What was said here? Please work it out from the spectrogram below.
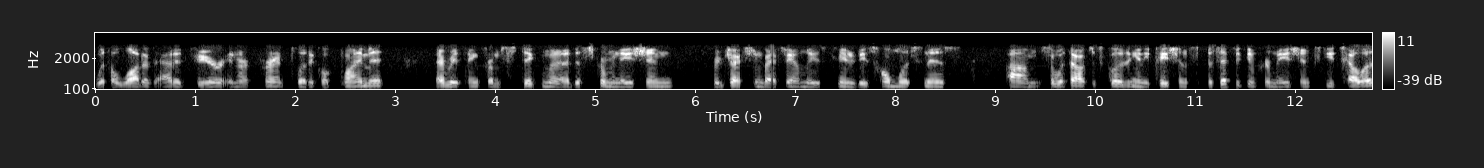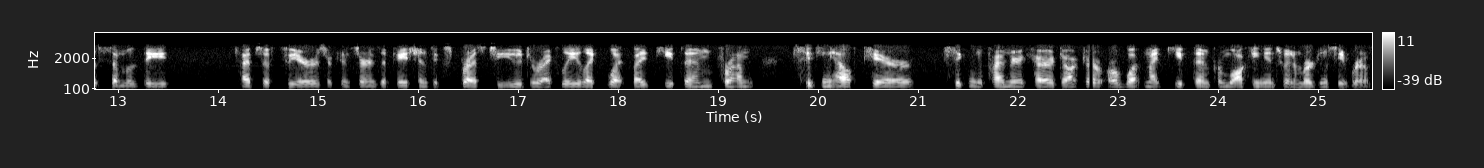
with a lot of added fear in our current political climate. Everything from stigma, discrimination, rejection by families, communities, homelessness. Um, so, without disclosing any patient specific information, could you tell us some of the types of fears or concerns that patients express to you directly? Like, what might keep them from seeking health care, seeking a primary care doctor, or what might keep them from walking into an emergency room?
